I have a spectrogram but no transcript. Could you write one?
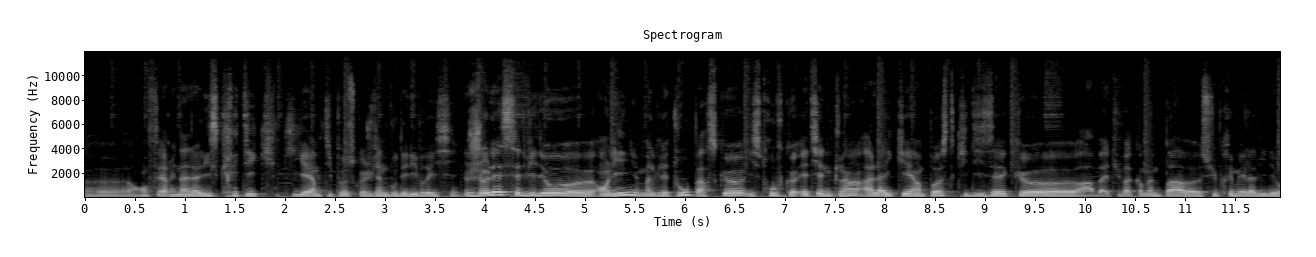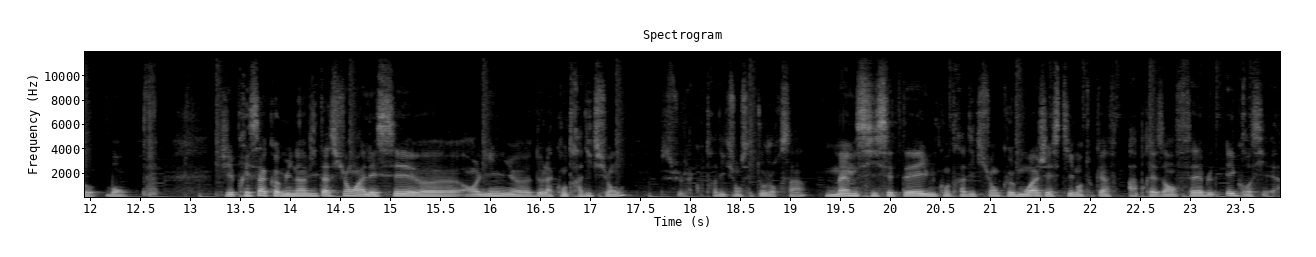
euh, en faire une analyse critique, qui est un petit peu ce que je viens de vous délivrer ici. Je laisse cette vidéo euh, en ligne, malgré tout, parce que il se trouve que Étienne Klein a liké un post qui disait que euh, Ah bah tu vas quand même pas euh, supprimer la vidéo ». Bon, j'ai pris ça comme une invitation à laisser en ligne de la contradiction, parce que la contradiction c'est toujours ça, même si c'était une contradiction que moi j'estime en tout cas à présent faible et grossière.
